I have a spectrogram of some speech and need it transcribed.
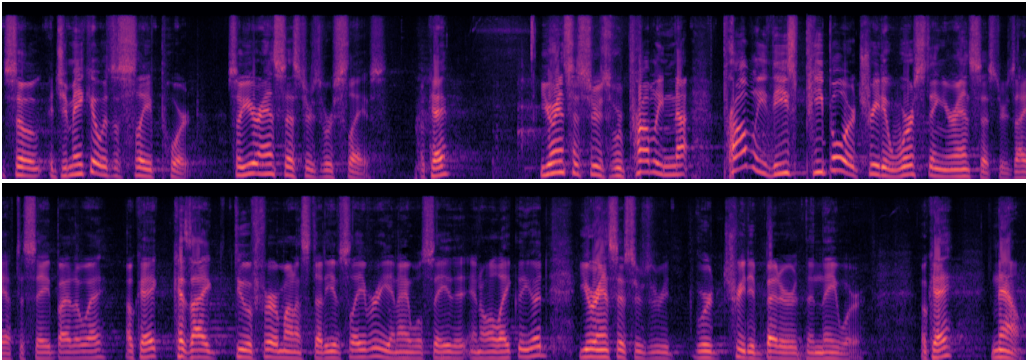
So, Jamaica was a slave port. So, your ancestors were slaves, okay? Your ancestors were probably not, probably these people are treated worse than your ancestors, I have to say, by the way, okay? Because I do a fair amount of study of slavery, and I will say that in all likelihood, your ancestors were, were treated better than they were, okay? Now,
